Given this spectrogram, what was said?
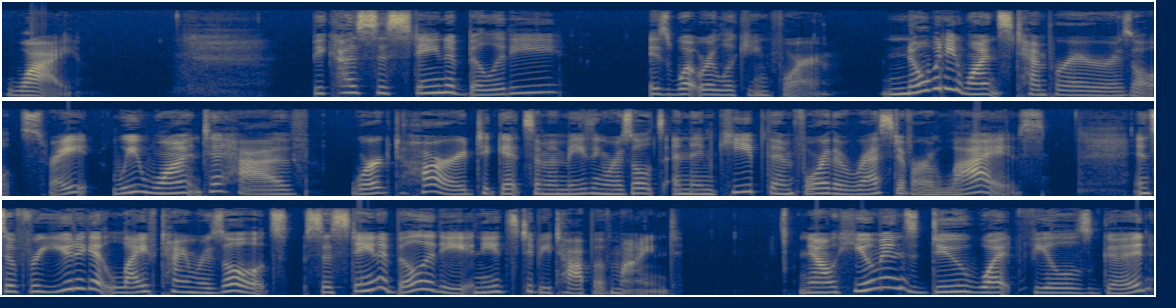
Why? Because sustainability is what we're looking for. Nobody wants temporary results, right? We want to have worked hard to get some amazing results and then keep them for the rest of our lives. And so, for you to get lifetime results, sustainability needs to be top of mind. Now, humans do what feels good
